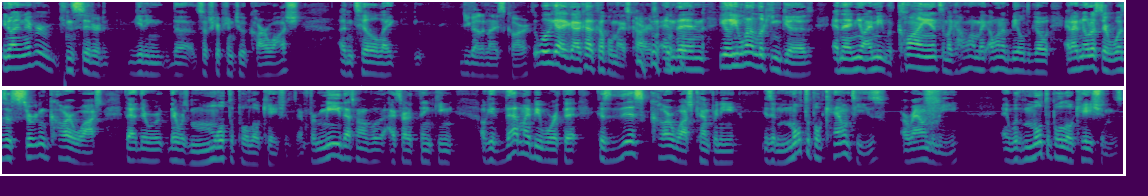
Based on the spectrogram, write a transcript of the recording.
You know, I never considered getting the subscription to a car wash until like You got a nice car. well, yeah, I got, I got a couple nice cars, and then you know you want it looking good, and then you know I meet with clients. I'm like, I want to make, I want to be able to go, and I noticed there was a certain car wash that there were there was multiple locations, and for me, that's when I started thinking, okay, that might be worth it because this car wash company is in multiple counties around me, and with multiple locations,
